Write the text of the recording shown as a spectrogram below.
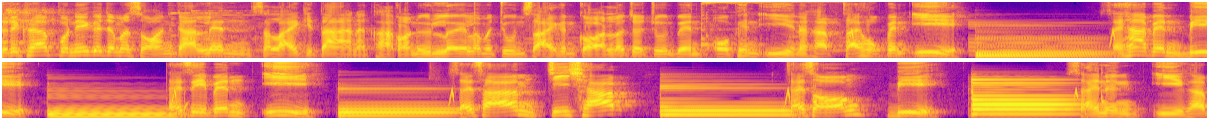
สวัสดีครับ วันนี้ก็จะมาสอนการเล่นสไลด์กีตาร์นะครับ ก่อนอื่นเลยเรามาจูนสายกันก่อน เราจะจูนเป็น Open E นะครับ สาย 6 เป็น E สาย 5 เป็น B สาย 4 เป็น E สาย 3 G sharp สาย 2 B สาย 1 E ครับ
